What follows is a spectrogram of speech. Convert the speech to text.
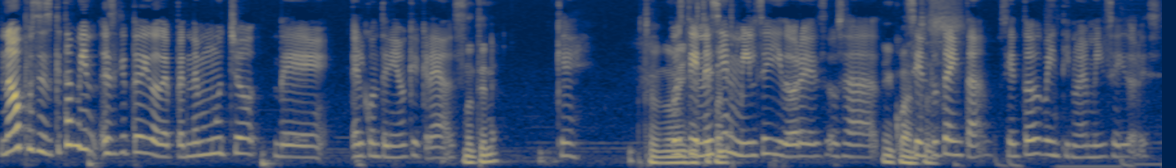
No, pues es que también, es que te digo, depende mucho de el contenido que creas. ¿No tiene? ¿Qué? No pues tiene cuánto. 100 mil seguidores, o sea, ¿Y cuántos? 130, 129 mil seguidores.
